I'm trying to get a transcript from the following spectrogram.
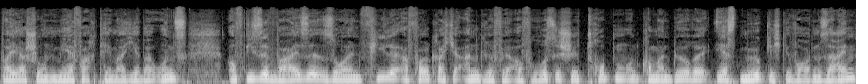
war ja schon mehrfach Thema hier bei uns. Auf diese Weise sollen viele erfolgreiche Angriffe auf russische Truppen und Kommandeure erst möglich geworden sein.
